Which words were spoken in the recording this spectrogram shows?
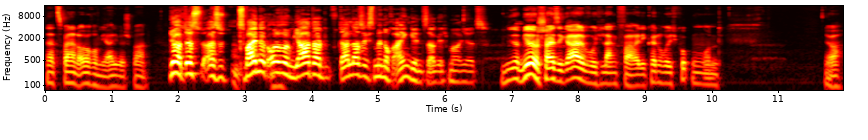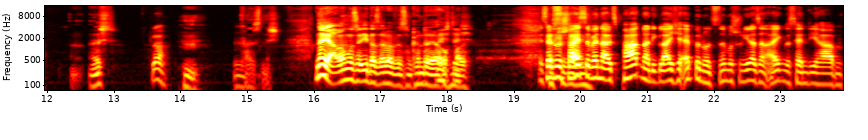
sind das 200 Euro im Jahr, die wir sparen. Ja, das, also 200 Euro im Jahr, da, da lasse ich es mir noch eingehen, sage ich mal jetzt. Mir, mir ist doch scheißegal, wo ich lang fahre. Die können ruhig gucken und. Ja, Echt? klar. Hm, Hm. weiß nicht. Naja, aber muss ja jeder selber wissen. Könnte er ja Richtig. auch mal. Ist halt Was nur scheiße, sagen. wenn du als Partner die gleiche App benutzt, ne? Muss schon jeder sein eigenes Handy haben.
